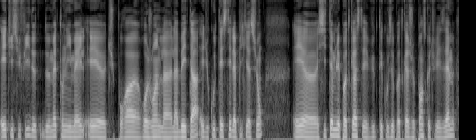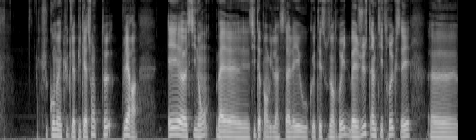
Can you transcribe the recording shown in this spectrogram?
Et il suffit de, mettre ton email et tu pourras rejoindre la, la, bêta et du coup tester l'application. Et si tu aimes les podcasts, et vu que tu écoutes ce podcast, je pense que tu les aimes, je suis convaincu que l'application te plaira. Et euh, sinon, bah, si t'as pas envie de l'installer ou que tu es sous Android, bah, juste un petit truc, c'est euh,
